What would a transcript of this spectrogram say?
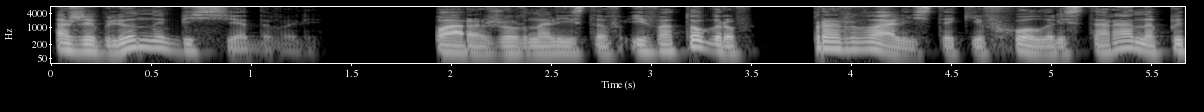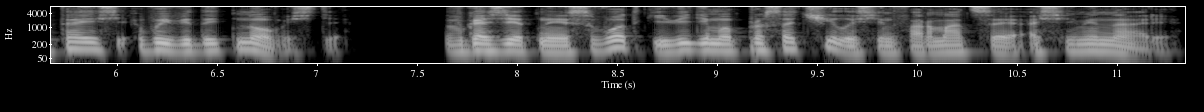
оживленно беседовали. Пара журналистов и фотограф прорвались таки в холл ресторана, пытаясь выведать новости. В газетные сводки, видимо, просочилась информация о семинаре.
